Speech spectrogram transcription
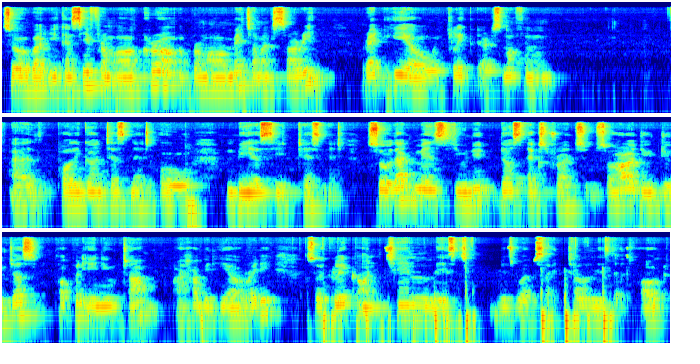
So, but you can see from our Chrome, from our MetaMask, sorry, right here we click, there's nothing as Polygon testnet or BSC testnet. So that means you need those extra two. So how do you do? Just open a new tab. I have it here already. So click on chain list, this website, chainlist.org,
